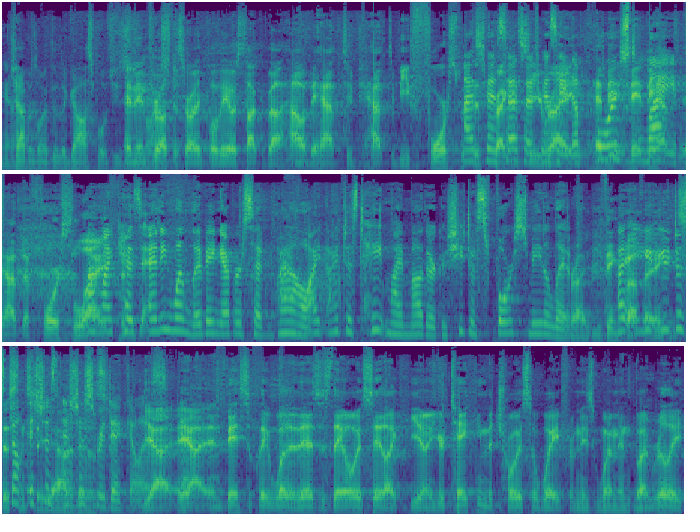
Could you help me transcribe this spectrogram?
yeah. which happens only through the gospel of Jesus And then Christ. throughout this article, they always talk about how they have to have to be forced with this pregnancy, say, right? Say, the forced they, they, they, have to have the forced life. I'm like, has anyone living ever said, wow, I, I just hate my mother because she just forced me to live? Right. You think about I, you, you just don't, it's just, yeah. it's just just ridiculous. Yeah, yeah, yeah, And basically, what it is is they always say like, you know, you're taking the choice away from these women, but mm-hmm. really,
